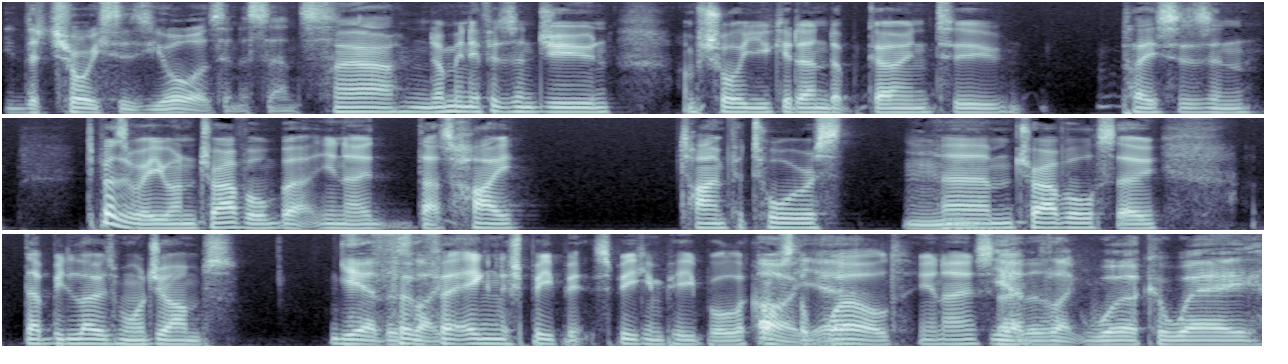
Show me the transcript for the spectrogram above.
the choice is yours in a sense. Yeah, I mean, if it's in June, I'm sure you could end up going to places in. Depends on where you want to travel, but you know that's high time for tourist Mm. um, travel, so there'd be loads more jobs yeah, there's for, like for English speaking people across Oh, the yeah. world. You know, so yeah, there's like Workaway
